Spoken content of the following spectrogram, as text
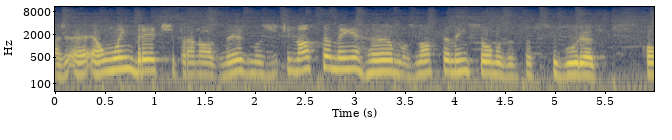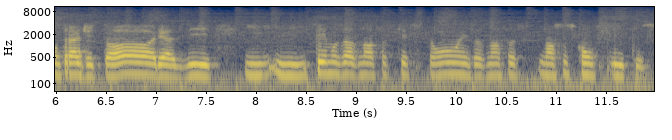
é, é um lembrete para nós mesmos de que nós também erramos, nós também somos essas figuras contraditórias e, e, e temos as nossas questões, os nossos conflitos.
